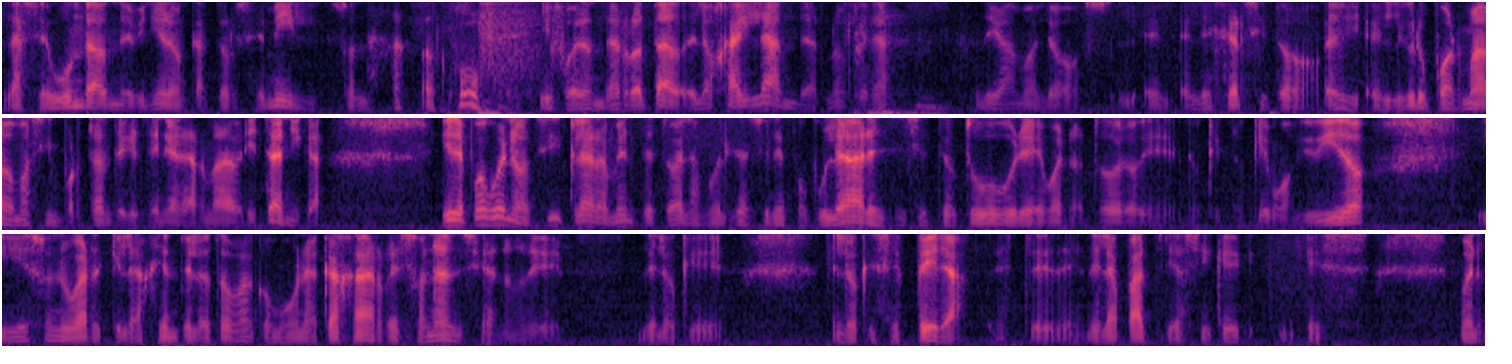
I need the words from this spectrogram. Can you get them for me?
la segunda donde vinieron 14.000 soldados y fueron derrotados, de los Highlanders, ¿no? Que era digamos, los, el, ejército, el, grupo armado más importante que tenía la Armada Británica. Y después, bueno, sí, claramente todas las movilizaciones populares, 17 de octubre, bueno, todo lo, que, lo que hemos vivido, y es un lugar que la gente lo toma como una caja de resonancia, ¿no? De, de lo que de lo que se espera este, de la patria, así que es bueno,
